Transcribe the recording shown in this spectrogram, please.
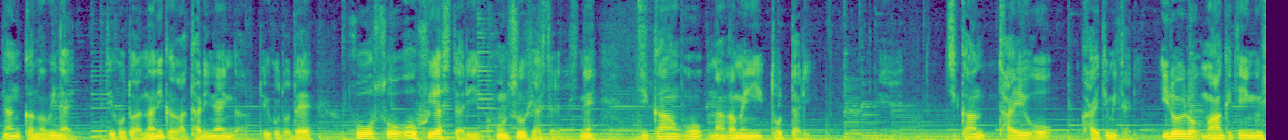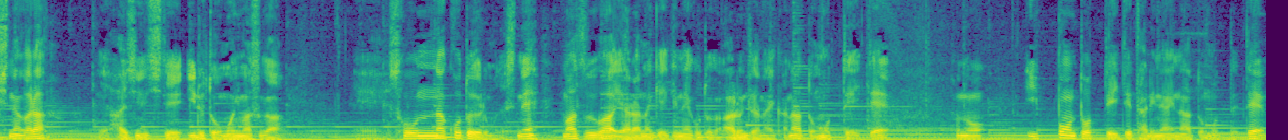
なんか伸びないっていうことは何かが足りないんだということで放送を増やしたり本数を増やしたりですね時間を長めに取ったり、えー、時間帯を変えてみたりいろいろマーケティングしながら、え、配信していると思いますが、そんなことよりもですねまずはやらなきゃいけないことがあるんじゃないかなと思っていてその1本取っていて足りないなと思ってて、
